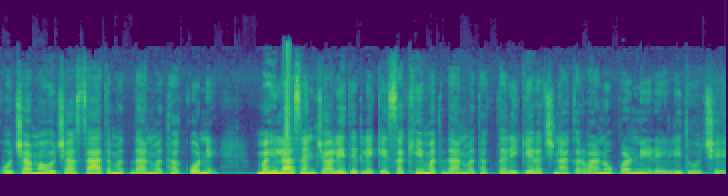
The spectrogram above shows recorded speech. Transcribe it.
ઓછામાં ઓછા સાત મતદાન મથકોને મહિલા સંચાલિત એટલે કે સખી મતદાન મથક તરીકે રચના કરવાનો પણ નિર્ણય લીધો છે.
